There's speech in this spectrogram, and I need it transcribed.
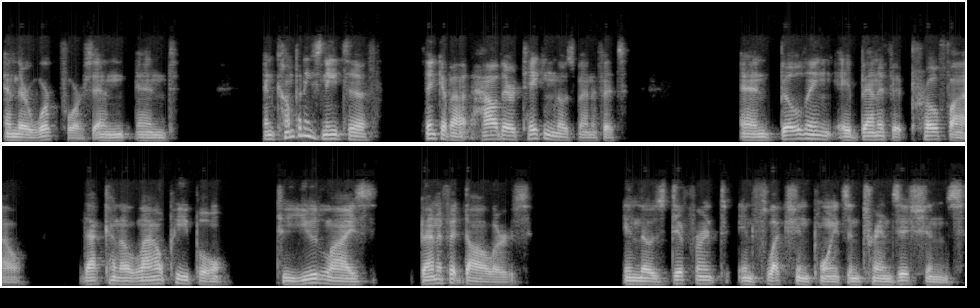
and their workforce and and and companies need to think about how they're taking those benefits and building a benefit profile that can allow people to utilize benefit dollars in those different inflection points and transitions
